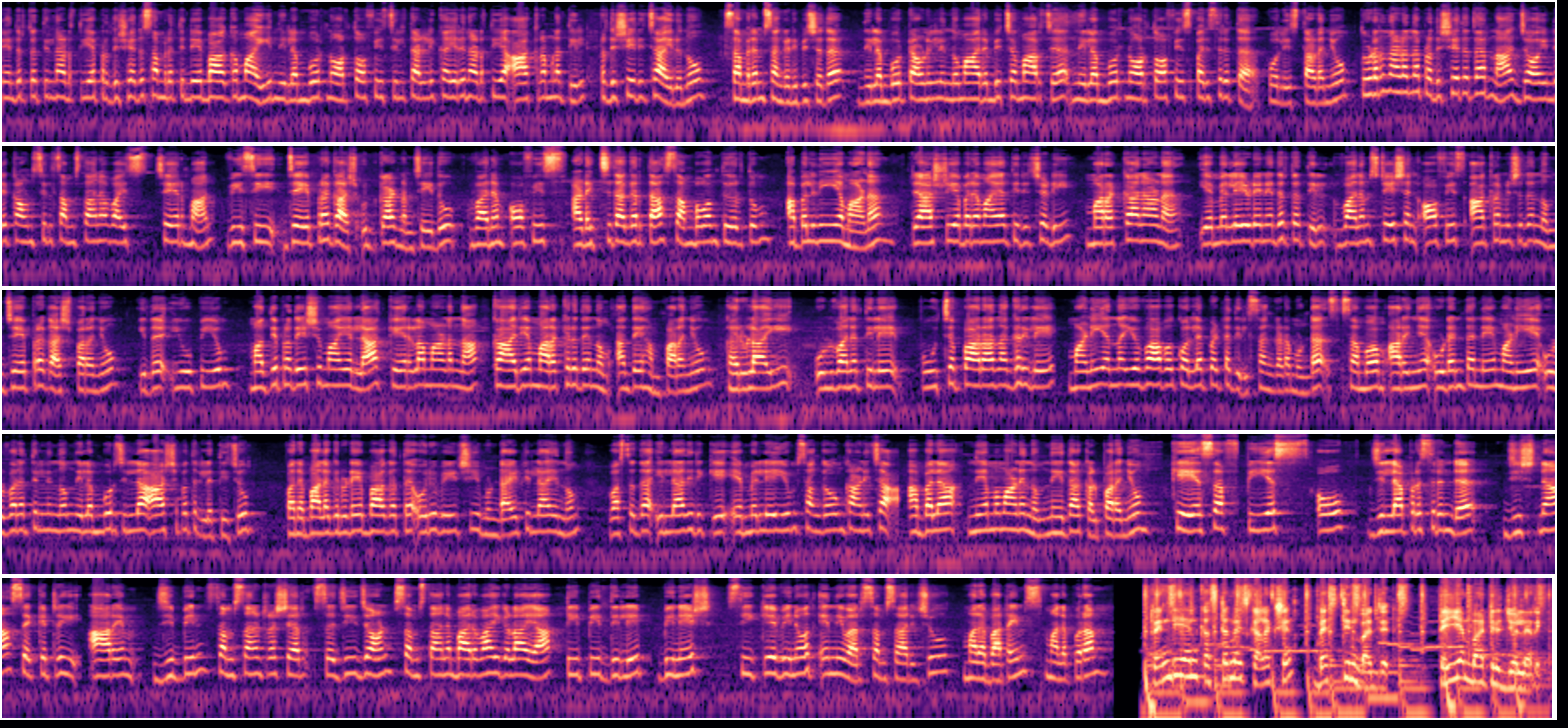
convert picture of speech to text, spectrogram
നേതൃത്വത്തിൽ നടത്തിയ പ്രതിഷേധ സമരത്തിന്റെ ഭാഗമായി നിലമ്പൂർ നോർത്ത് ഓഫീസിൽ തള്ളിക്കയറി നടത്തിയ ആക്രമണത്തിൽ പ്രതിഷേധിച്ചായിരുന്നു സമരം സംഘടിപ്പിച്ചത്. നിലമ്പൂർ ടൗണിൽ നിന്നും ആരംഭിച്ച മാർച്ച് നിലമ്പൂർ നോർത്ത് ഓഫീസ് പരിസരത്ത് പോലീസ് തടഞ്ഞു. തുടർന്ന് നടന്ന പ്രതിഷേധ ധർണ ജോയിന്റ് കൌൺസിൽ സംസ്ഥാന vice chairman V C Jayaprakash ഉദ്ഘാടനം ചെയ്തു. വനം ഓഫീസ് അടച്ചു തകർത്ത സംഭവം തീർത്തും അപലനീയമാണ്. രാഷ്ട്രീയപരമായ തിരിച്ചടി മറക്കാനാണ് എം എൽ എയുടെ നേതൃത്വത്തിൽ വനം സ്റ്റേഷൻ ഓഫീസ് ആക്രമിച്ചതെന്നും ജയപ്രകാശ് പറഞ്ഞു. ഇത് യു പിയും മധ്യപ്രദേശുമായല്ല കേരളമാണെന്ന കാര്യം മറക്കരുതെന്നും അദ്ദേഹം പറഞ്ഞു. കരുളായി ഉൾവനത്തിലെ പൂച്ചപ്പാറ നഗറിലെ മണി എന്ന യുവാവ് കൊല്ലപ്പെട്ടതിൽ സങ്കടമുണ്ട്. സംഭവം അറിഞ്ഞ് ഉടൻ തന്നെ മണിയെ ഉൾവനത്തിൽ നിന്നും നിലമ്പൂർ ജില്ലാ ആശുപത്രിയിലെത്തിച്ചു. വനപാലകരുടെ ഭാഗത്ത് ഒരു വീഴ്ചയും ഉണ്ടായിട്ടില്ല എന്നും വസ്തുത ഇല്ലാതിരിക്കെ എം എൽ എയും സംഘവും കാണിച്ച അബല നിയമമാണെന്നും നേതാക്കൾ പറഞ്ഞു. K S F P S O ജില്ലാ president Jishna secretary R M Jibin സംസ്ഥാന ട്രഷറർ സജി ജോൺ സംസ്ഥാന ഭാരവാഹികളായ T P Dileep Binesh C K Vinod എന്നിവർ സംസാരിച്ചു. Malabar Times Malappuram. Trendy and customise collection best in budget Theyyam bottle jewellery.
